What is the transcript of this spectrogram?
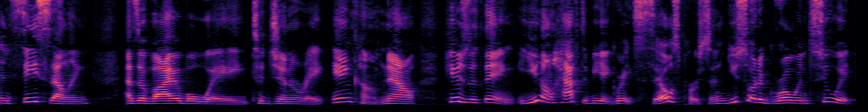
and see selling as a viable way to generate income. Now, here's the thing you don't have to be a great salesperson. You sort of grow into it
